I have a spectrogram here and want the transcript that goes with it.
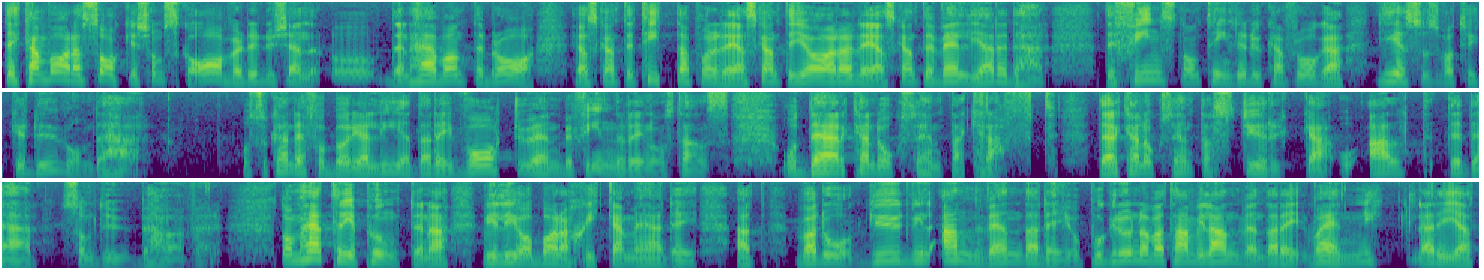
Det kan vara saker som skaver, där du känner, oh, den här var inte bra. Jag ska inte titta på det där, jag ska inte göra det, jag ska inte välja det där. Det finns någonting där du kan fråga, Jesus vad tycker du om det här? Och så kan det få börja leda dig vart du än befinner dig någonstans. Och där kan du också hämta kraft. Där kan du också hämta styrka och allt det där som du behöver. De här tre punkterna ville jag bara skicka med dig. Att vadå, Gud vill använda dig och på grund av att han vill använda dig, vad är nycklar i att,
